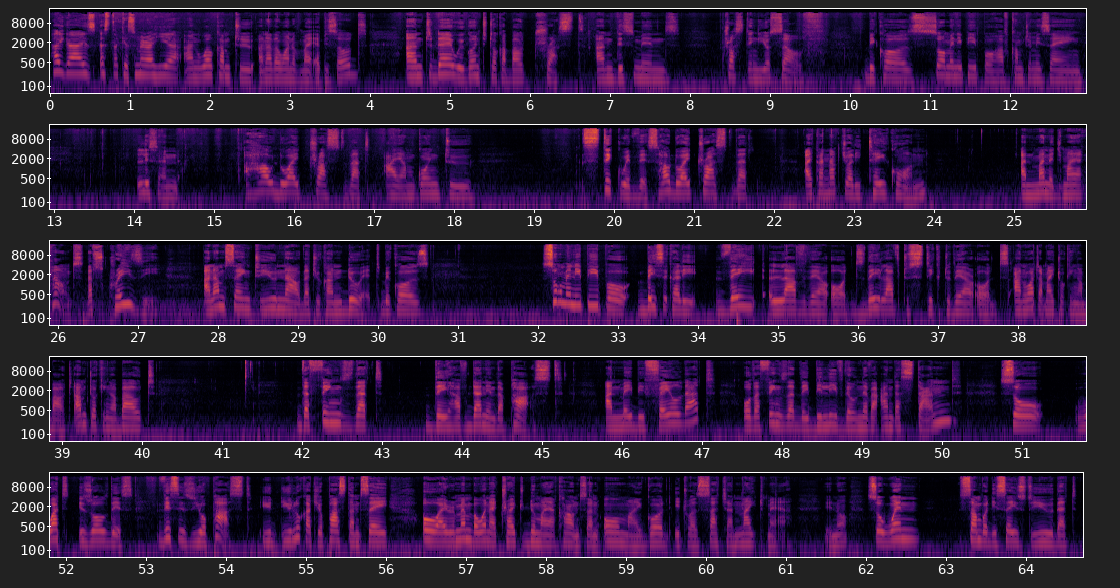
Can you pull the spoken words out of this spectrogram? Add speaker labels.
Speaker 1: Hi guys, Esther Kesmira here, and welcome to another one of my episodes. And today we're going to talk about trust, and this means trusting yourself because so many people have come to me saying, Listen, how do I trust that I am going to stick with this? How do I trust that I can actually take on and manage my accounts? That's crazy. And I'm saying to you now that you can do it because so many people basically they love their odds. They love to stick to their odds. And what am I talking about? I'm talking about the things that they have done in the past and maybe failed at, or the things that they believe they'll never understand. So, what is all this? This is your past. You, you look at your past and say, Oh, I remember when I tried to do my accounts, and oh my God, it was such a nightmare. You know? So, when somebody says to you that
